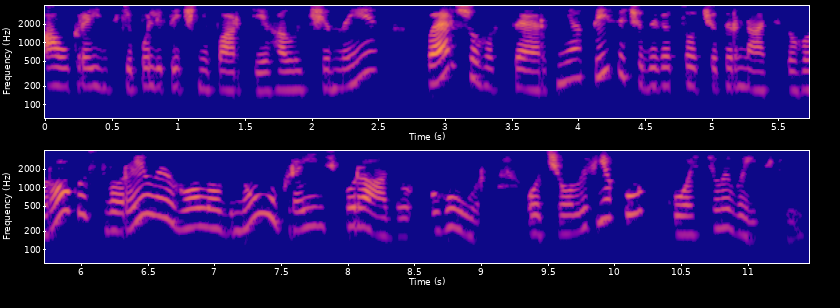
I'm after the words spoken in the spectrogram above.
А українські політичні партії Галичини 1 серпня 1914 року створили головну українську раду ГУР, очолив яку Кость Левицький.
